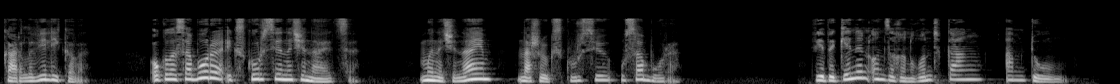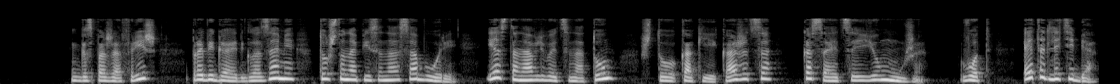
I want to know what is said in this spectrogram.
Карла Великого. Около собора экскурсия начинается. Мы начинаем нашу экскурсию у собора. Wir beginnen unseren Rundgang am Dom. Госпожа Фриш пробегает глазами то, что написано о соборе, и останавливается на том, что, как ей кажется, касается ее мужа. Вот, это для тебя.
